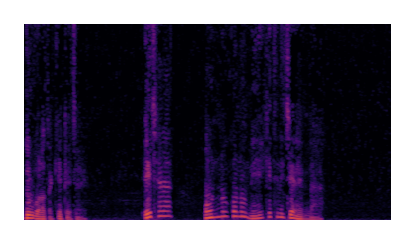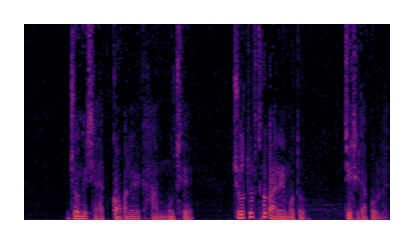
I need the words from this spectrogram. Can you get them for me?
দুর্বলতা কেটে যায়। এছাড়া অন্য কোনো মেয়েকে তিনি চেনেন না। জমির সাহেব কপালের ঘাম মুছে চতুর্থবারের মতো চিঠিটা পড়লেন।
